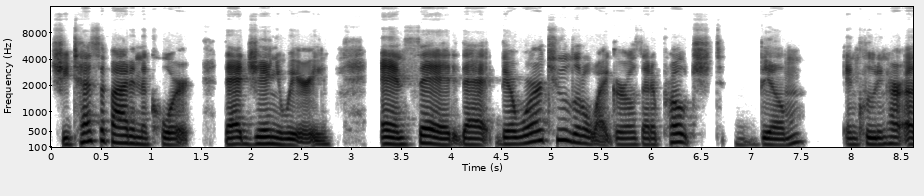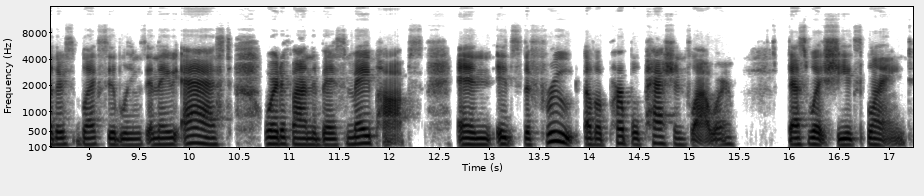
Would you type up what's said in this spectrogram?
She testified in the court that January and said that there were two little white girls that approached them including her other black siblings, and they asked where to find the best maypops. And it's the fruit of a purple passion flower. That's what she explained.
